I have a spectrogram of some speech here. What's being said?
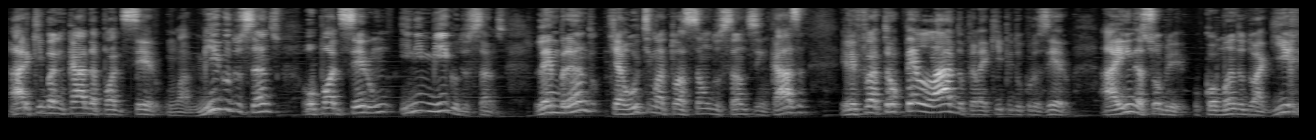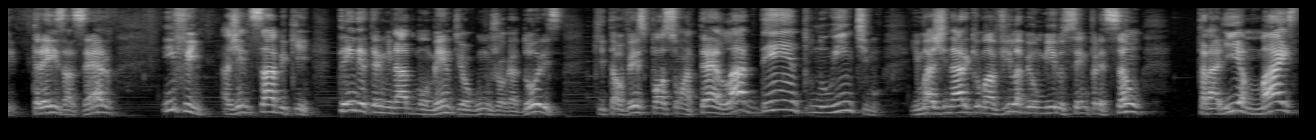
a arquibancada pode ser um amigo do Santos ou pode ser um inimigo do Santos. Lembrando que a última atuação do Santos em casa, ele foi atropelado pela equipe do Cruzeiro, ainda sobre o comando do Aguirre, 3 a 0. Enfim, a gente sabe que tem determinado momento e alguns jogadores que talvez possam até lá dentro, no íntimo, imaginar que uma Vila Belmiro sem pressão traria mais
